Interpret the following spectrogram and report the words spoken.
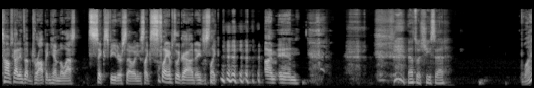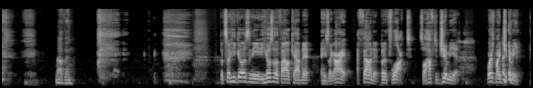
Tom Scott ends up dropping him the last six feet or so, and he just like slams to the ground, and he's just like, "I'm in." That's what she said. What? Nothing. But so he goes and he, he goes to the file cabinet and he's like, "All right, I found it, but it's locked, so I'll have to jimmy it. Where's my jimmy?"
